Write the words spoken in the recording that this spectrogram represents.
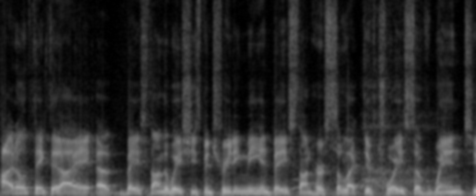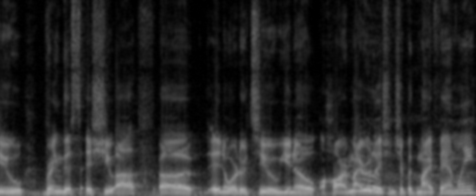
I don't think that I, uh, based on the way she's been treating me and based on her selective choice of when to bring this issue up uh, in order to, you know, harm my relationship with my family,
